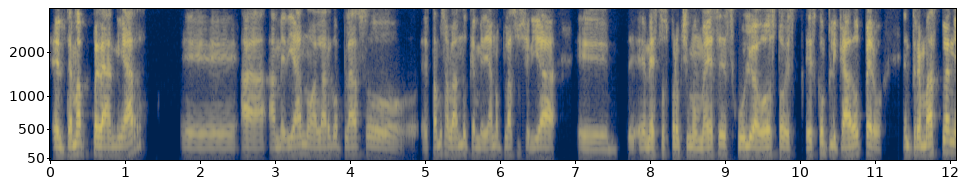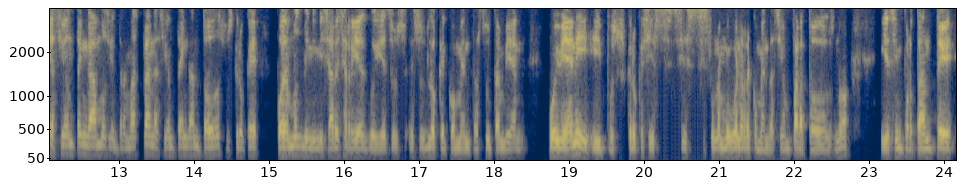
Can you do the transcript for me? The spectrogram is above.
el tema planear eh, a, a, mediano, a largo plazo, estamos hablando que a mediano plazo sería eh, en estos próximos meses, julio, agosto, es, es, complicado, pero entre más planeación tengamos y entre más planeación tengan todos, pues creo que podemos minimizar ese riesgo y eso es, eso es lo que comentas tú también muy bien y, y pues creo que sí es, sí es, una muy buena recomendación para todos, ¿no? Y es importante,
